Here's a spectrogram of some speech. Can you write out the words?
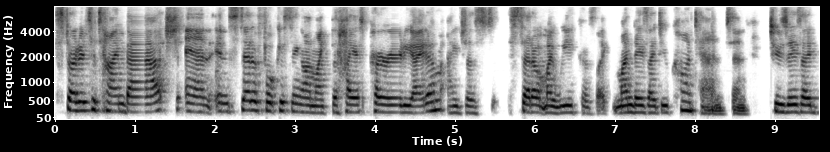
started to time batch. And instead of focusing on like the highest priority item, I just set out my week as like Mondays I do content and Tuesdays I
